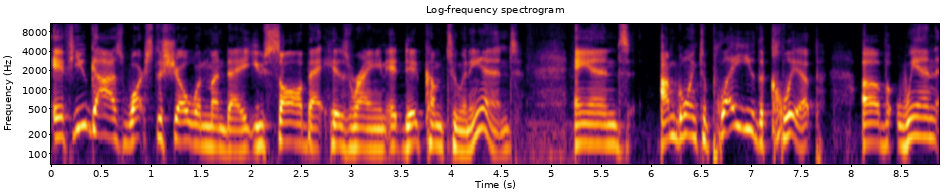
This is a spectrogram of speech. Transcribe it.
if you guys watched the show on Monday, you saw that his reign it did come to an end, and I'm going to play you the clip of when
